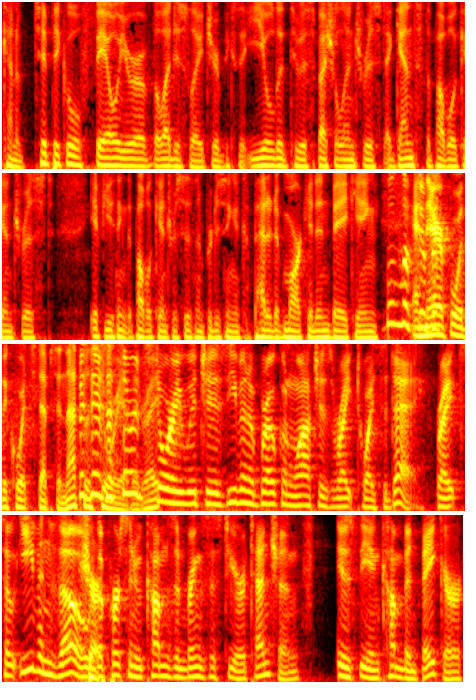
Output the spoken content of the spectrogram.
kind of typical failure of the legislature because it yielded to a special interest against the public interest. If you think the public interest is in producing a competitive market in baking, Well, look, and therefore the court steps in. That's But the there's story a third it, right? story, which is even a broken watch is right twice a day, right? So even though Sure. the person who comes and brings this to your attention is the incumbent baker,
